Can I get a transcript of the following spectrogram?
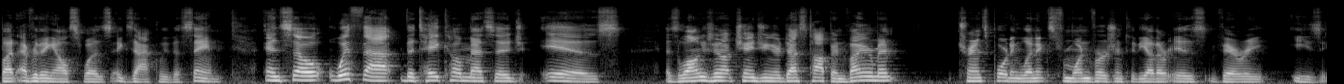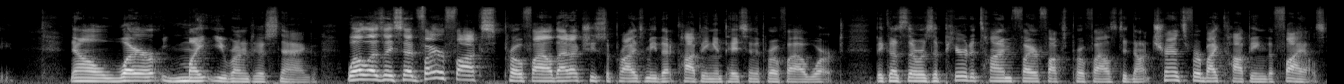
but everything else was exactly the same. And so, with that, the take home message is as long as you're not changing your desktop environment, transporting Linux from one version to the other is very easy. Now, where might you run into a snag? Well, as I said, Firefox profile, that actually surprised me that copying and pasting the profile worked because there was a period of time Firefox profiles did not transfer by copying the files.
